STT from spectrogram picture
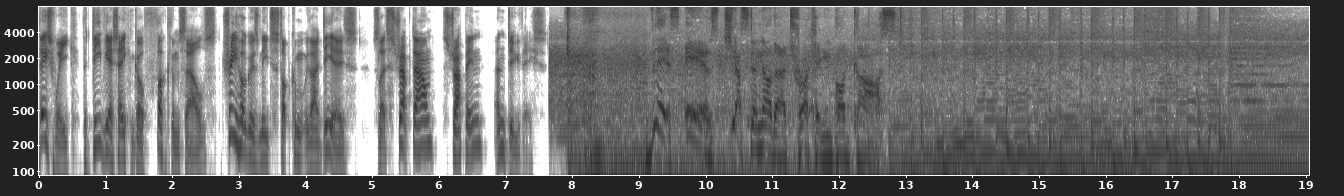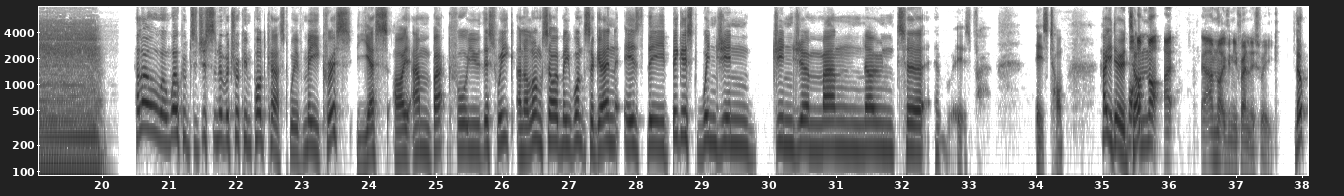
This week, the DVSA can go fuck themselves. Tree huggers need to stop coming up with ideas. So let's strap down, strap in, and do this. This is just another trucking podcast. Hello and welcome to just another trucking podcast with me, Chris. Yes, I am back for you this week, and alongside me once again is the biggest whinging ginger man known to. It's it's Tom. How you doing, Well, Tom? I'm not. I, I'm not even your friend this week. Nope,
